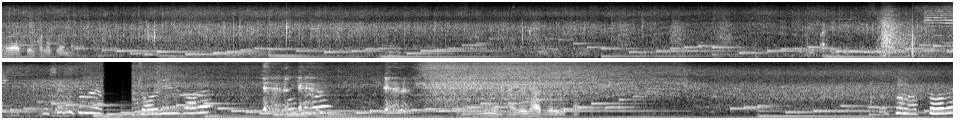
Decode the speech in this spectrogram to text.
এবার একটু ভালো করে নেওয়া। জল দিয়ে দিতে হবে। অল্প করে। একটু নাড়তে হবে।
